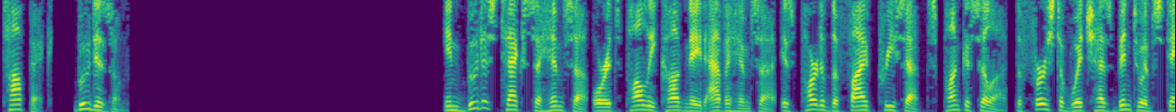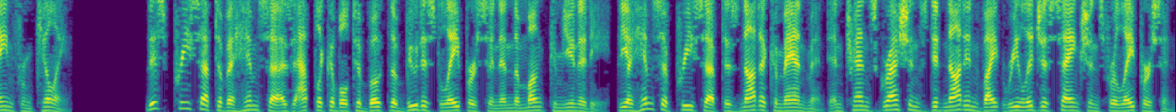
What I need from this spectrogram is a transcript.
Topic: Buddhism. In Buddhist texts ahimsa or its Pali cognate avahimsa is part of the five precepts the first of which has been to abstain from killing. This precept of ahimsa is applicable to both the Buddhist layperson and the monk community. The ahimsa precept is not a commandment and transgressions did not invite religious sanctions for layperson,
